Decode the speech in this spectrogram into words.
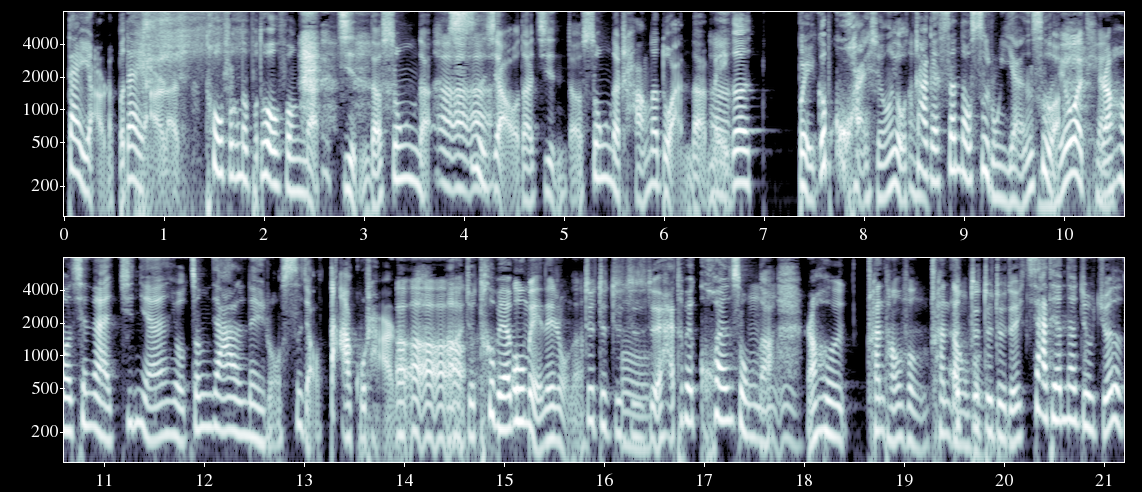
带眼儿的、不带眼儿的，透风的、不透风的，紧的、松的，四嗯角的、紧的、松的、长的、短的，每嗯个每个款型有嗯大概三到四种颜色哎。呦我天，然后现在今年又增加了那种四角大裤衩啊的啊啊啊啊，就特别欧美那种的，对对对对对还特别宽松的。然后穿堂风，穿呃当风，对对对对，夏天他就觉得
